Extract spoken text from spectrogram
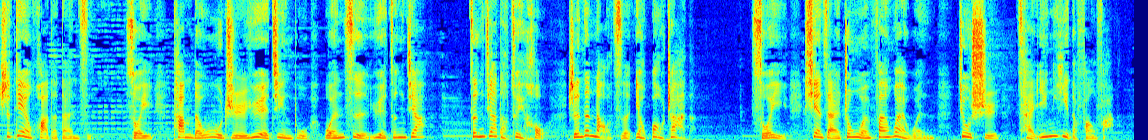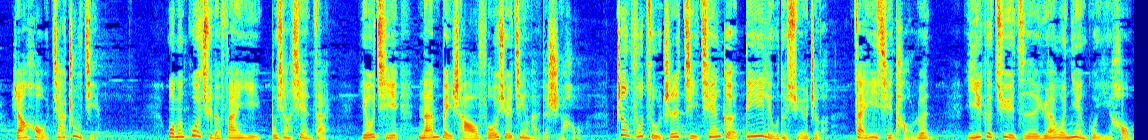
是电话的单字。所以，他们的物质越进步，文字越增加，增加到最后，人的脑子要爆炸的。所以，现在中文翻外文就是采音译的方法，然后加注解。我们过去的翻译不像现在，尤其南北朝佛学进来的时候，政府组织几千个第一流的学者在一起讨论，一个句子原文念过以后，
